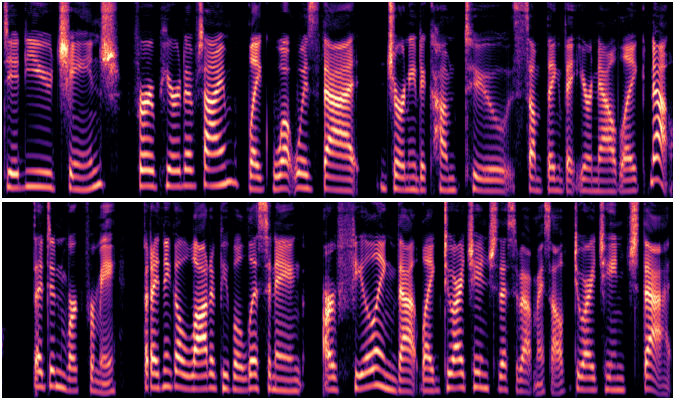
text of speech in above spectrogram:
Did you change for a period of time? Like, what was that journey to come to something that you're now like, no, that didn't work for me? But I think a lot of people listening are feeling that, like, do I change this about myself? Do I change that?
